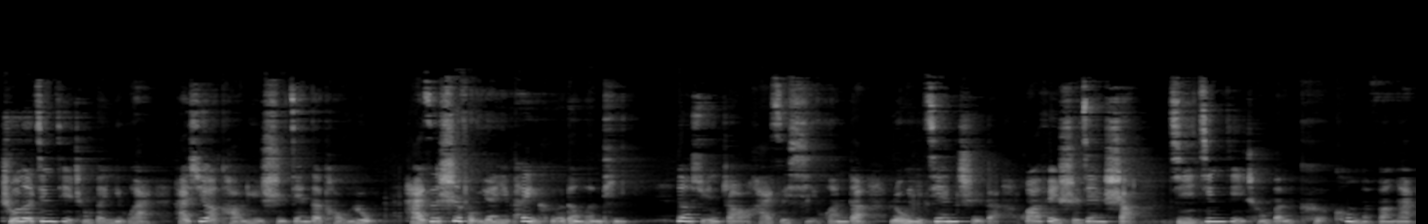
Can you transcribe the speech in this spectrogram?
除了经济成本以外，还需要考虑时间的投入、孩子是否愿意配合等问题。要寻找孩子喜欢的、容易坚持的、花费时间少及经济成本可控的方案。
